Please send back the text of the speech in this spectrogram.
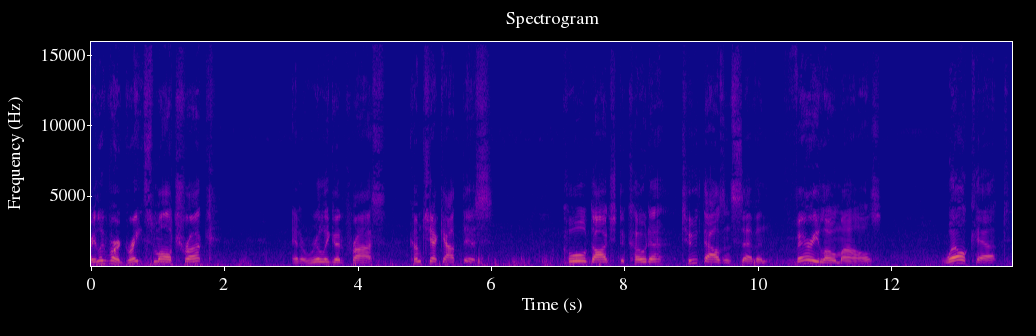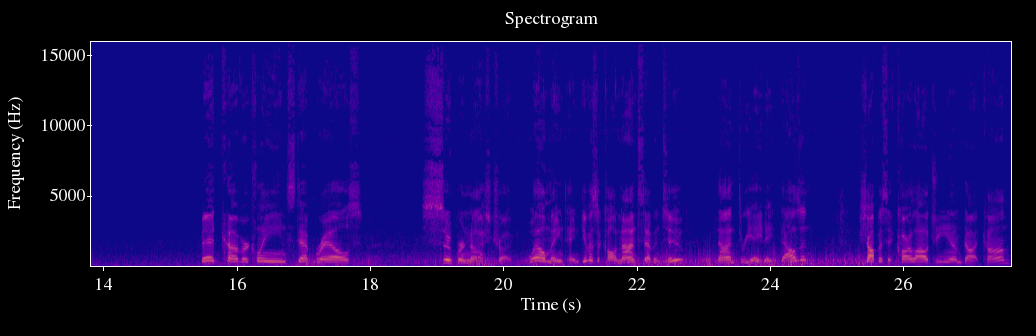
Are you looking for a great small truck at a really good price? Come check out this cool Dodge Dakota 2007. Very low miles, well kept, bed cover clean, step rails, super nice truck, well maintained. Give us a call 972 938 8000. Shop us at carlislegm.com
